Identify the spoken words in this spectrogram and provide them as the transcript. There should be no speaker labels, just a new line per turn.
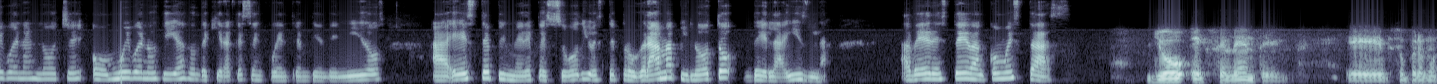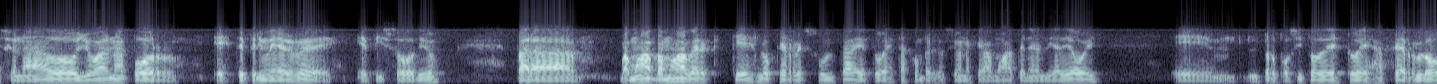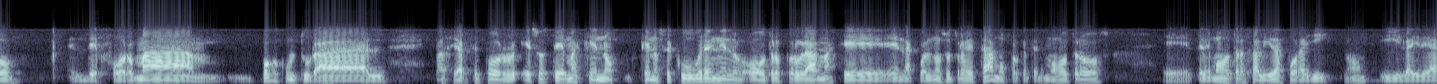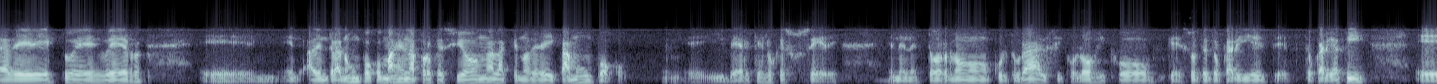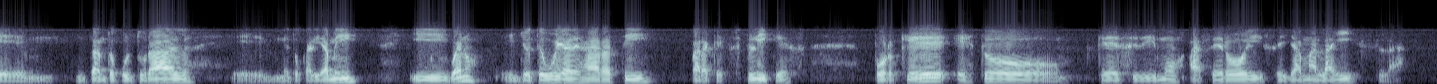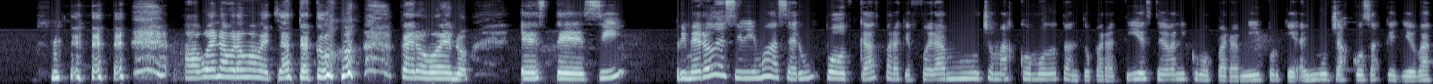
muy buenas noches o muy buenos días donde quiera que se encuentren. Bienvenidos a este primer episodio, este programa piloto de la isla. A ver, Esteban, ¿cómo estás?
Yo excelente, eh, súper emocionado, Joana, por este primer eh, episodio. Para vamos a vamos a ver qué es lo que resulta de todas estas conversaciones que vamos a tener el día de hoy. Eh, el propósito de esto es hacerlo de forma un poco cultural, pasearse por esos temas que no, que no se cubren en los otros programas que, en la cual nosotros estamos, porque tenemos otros, eh, tenemos otras salidas por allí, ¿no? Y la idea de esto es ver, eh, adentrarnos un poco más en la profesión a la que nos dedicamos un poco eh, y ver qué es lo que sucede en el entorno cultural, psicológico, que eso te tocaría, te tocaría a ti, un tanto cultural, me tocaría a mí, y bueno, yo te voy a dejar a ti para que expliques por qué esto que decidimos hacer hoy se llama la isla.
ah, buena broma me echaste tú, pero bueno, este sí, primero decidimos hacer un podcast para que fuera mucho más cómodo tanto para ti, Esteban, y como para mí, porque hay muchas cosas que lleva,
